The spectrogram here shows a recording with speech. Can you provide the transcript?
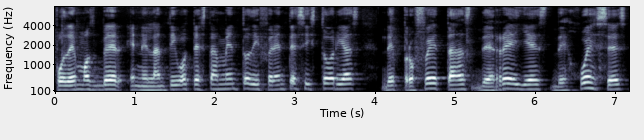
Podemos ver en el Antiguo Testamento diferentes historias de profetas, de reyes, de jueces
